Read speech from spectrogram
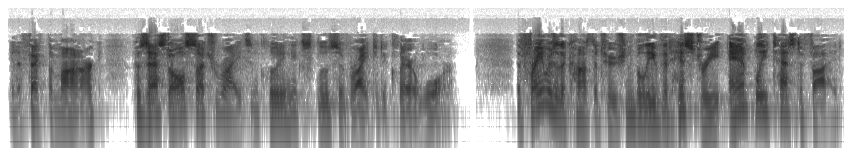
in effect the monarch, possessed all such rights, including the exclusive right to declare war. The framers of the Constitution believed that history amply testified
